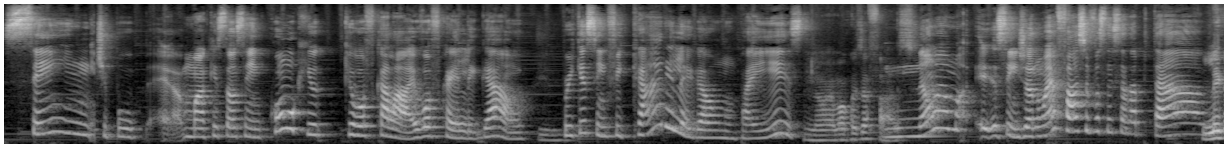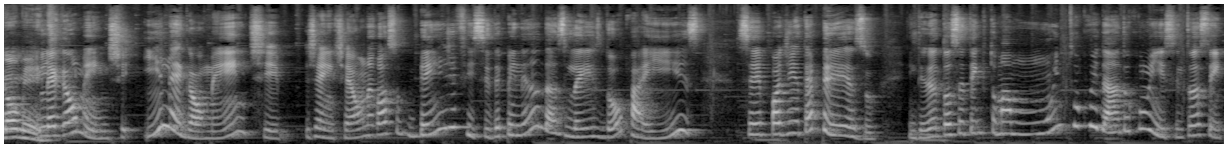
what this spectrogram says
sem, tipo, é, uma questão assim, como que, que eu vou ficar lá? Eu vou ficar ilegal? Uhum. Porque, assim, ficar ilegal num país Não é uma coisa fácil. não é uma. Assim, já não é fácil você se adaptar Legalmente. legalmente. Ilegalmente, gente, é um negócio bem difícil. Dependendo das leis do país, você pode ir até preso. Entendeu? Então você tem que tomar muito cuidado com isso. Então, assim,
